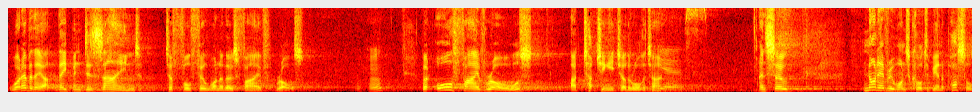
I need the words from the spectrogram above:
whatever they are, they've been designed to fulfill one of those five roles. Mm-hmm. But all five roles are touching each other all the time. yes And so, not everyone's called to be an apostle,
